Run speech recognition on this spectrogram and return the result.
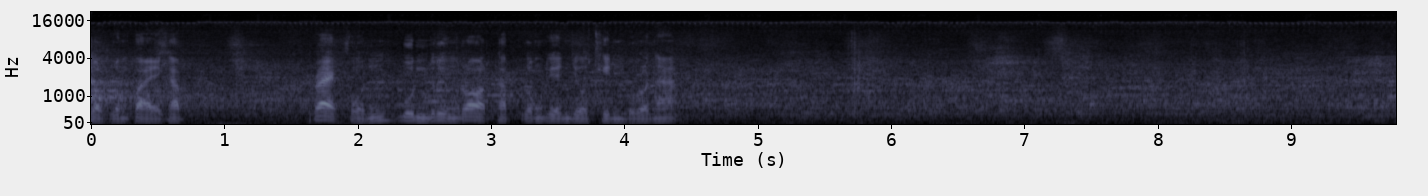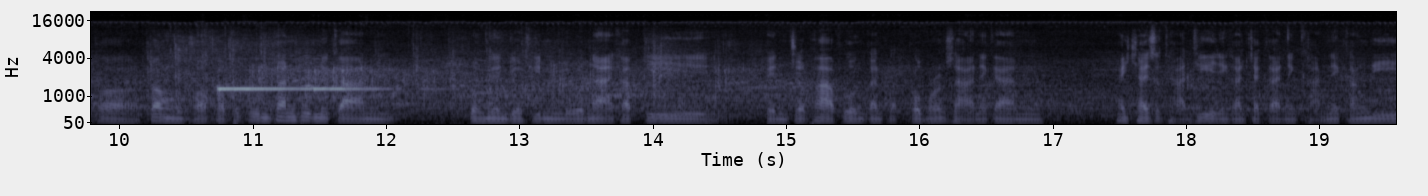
จบลงไปครับ แรกผลบุญเรืองรอดครับโรงเรียนโยธินบูรณะ ก็ต้องขอขอบพระคุณท่านผู้มีการโรงเรียนโยธินบูรณะครับที่เป็นเจ้าภาพร่วมกันกับกรมรักษาในการให้ใช้สถานที่ในการจัดการแข่งขันในครั้งนี้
